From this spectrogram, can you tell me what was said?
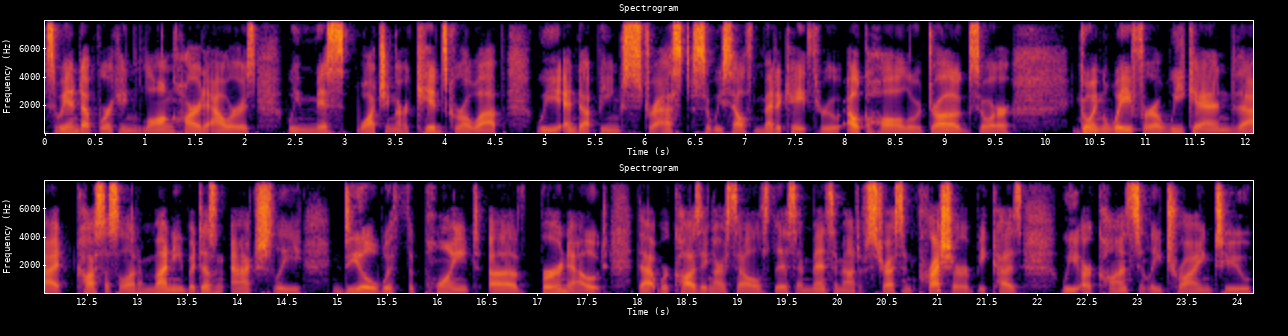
So we end up working long, hard hours. We miss watching our kids grow up. We end up being stressed. So we self medicate through alcohol or drugs or going away for a weekend that costs us a lot of money but doesn't actually deal with the point of burnout that we're causing ourselves this immense amount of stress and pressure because we are constantly trying to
